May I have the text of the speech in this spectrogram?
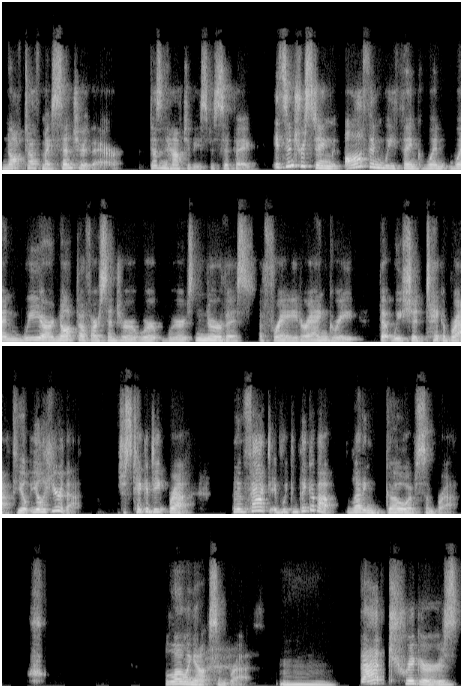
knocked off my center there. Doesn't have to be specific. It's interesting. Often we think when when we are knocked off our center, we're we're nervous, afraid, or angry that we should take a breath. You'll you'll hear that. Just take a deep breath. But in fact, if we can think about letting go of some breath, blowing out some breath. Mm. That triggers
